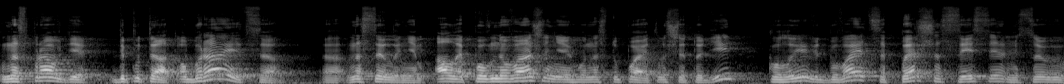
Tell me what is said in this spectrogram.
насправді депутат обирається населенням, але повноваження його наступають лише тоді, коли відбувається перша сесія місцевої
